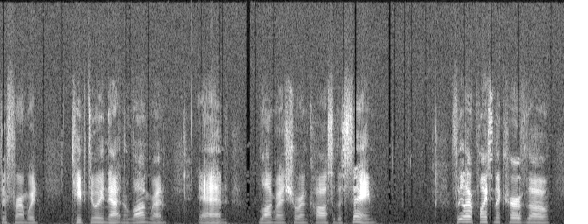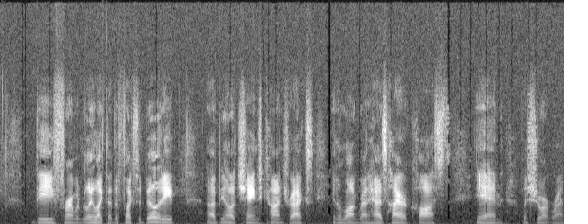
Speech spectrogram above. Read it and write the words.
the firm would keep doing that in the long run. And long run short run costs are the same. For the other points in the curve, though, the firm would really like to have the flexibility of being able to change contracts in the long run has higher costs in the short run.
